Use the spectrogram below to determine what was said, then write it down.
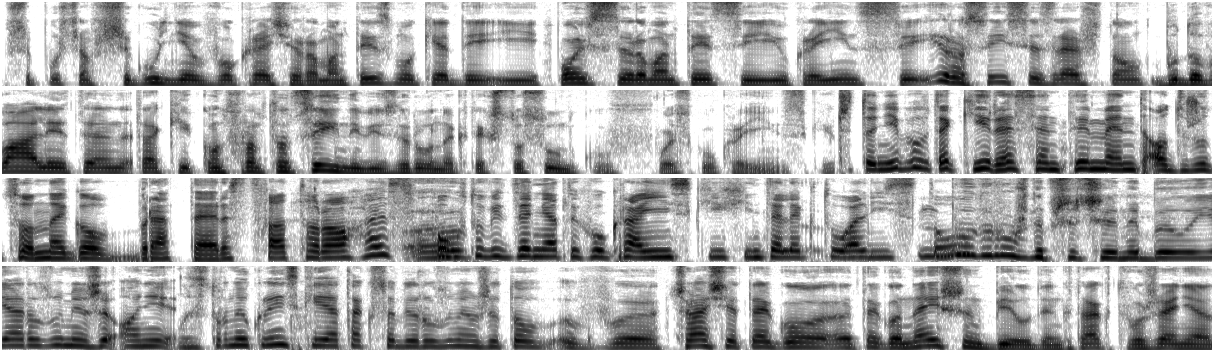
przypuszczam, szczególnie w okresie romantyzmu, kiedy i polscy romantycy, i ukraińscy, i rosyjscy zresztą zresztą budowali ten taki konfrontacyjny wizerunek tych stosunków polsko-ukraińskich. Czy to nie był taki resentyment odrzuconego braterstwa trochę z punktu widzenia tych ukraińskich intelektualistów? No, bo różne przyczyny były. Ja rozumiem, że oni, ze strony ukraińskiej ja tak sobie rozumiem, że to w czasie tego, tego nation building, tak, tworzenia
